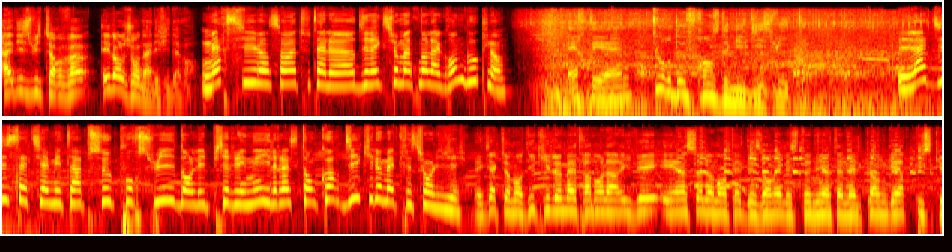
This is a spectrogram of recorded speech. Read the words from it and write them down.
à 18h20 et dans le journal, évidemment. Merci Vincent, à tout à l'heure. Direction maintenant la grande boucle. RTL, Tour de France 2018. La 17e étape se poursuit dans les Pyrénées. Il reste encore 10 km, Christian Olivier. Exactement, 10 km avant l'arrivée et un seul homme en tête désormais, l'Estonien Tanel Kangert, puisque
